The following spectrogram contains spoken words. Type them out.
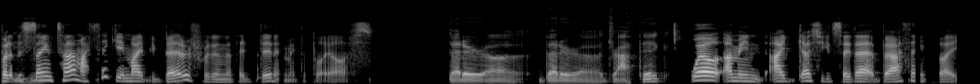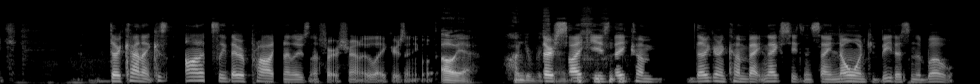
but at the Mhm. same time, I think it might be better for them that they didn't make the playoffs. Better, uh, better uh, draft pick. Well, I mean, I guess you could say that, but I think like they're kind of because honestly, they were probably gonna lose in the first round of the Lakers anyway. Oh yeah, hundred percent. Their psyche is they come, they're gonna come back next season saying no one could beat us in the bubble.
